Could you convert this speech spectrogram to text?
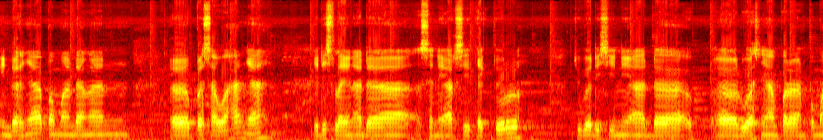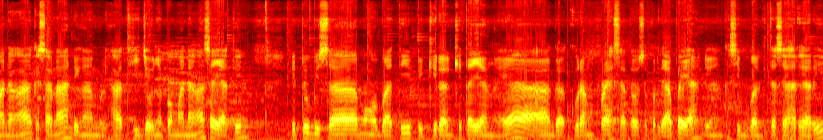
indahnya pemandangan uh, persawahan ya. Jadi selain ada seni arsitektur juga di sini ada uh, luasnya hamparan pemandangan ke sana. Dengan melihat hijaunya pemandangan saya yakin itu bisa mengobati pikiran kita yang ya agak kurang fresh atau seperti apa ya dengan kesibukan kita sehari-hari.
